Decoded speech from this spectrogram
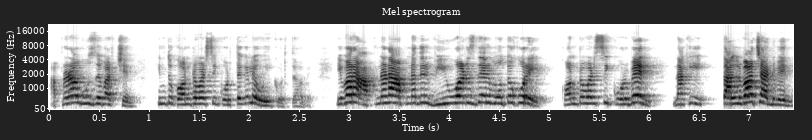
আপনারাও বুঝতে পারছেন। কিন্তু কন্ট্রোভার্সি করতে গেলে ওই করতে হবে। এবার আপনারা আপনাদের ভিউয়ার্সদের মতো করে কন্ট্রোভার্সি করবেন, নাকি তালবা চাটবেন,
